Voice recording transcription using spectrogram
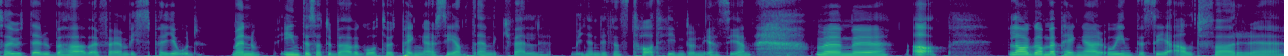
ta ut det du behöver för en viss period. Men inte så att du behöver gå och ta ut pengar sent en kväll i en liten stad i Indonesien. Men eh, ja, lagom med pengar och inte se allt för eh,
